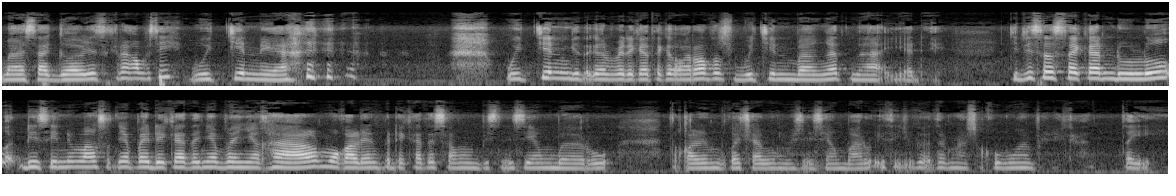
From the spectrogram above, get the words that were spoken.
bahasa gaulnya sekarang apa sih? Bucin ya. Bucin gitu kan PDKT ke orang terus bucin banget. Nah iya deh jadi selesaikan dulu. Di sini maksudnya PDKT-nya banyak hal. Mau kalian PDKT sama bisnis yang baru atau kalian buka cabang bisnis yang baru itu juga termasuk hubungan PDKT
